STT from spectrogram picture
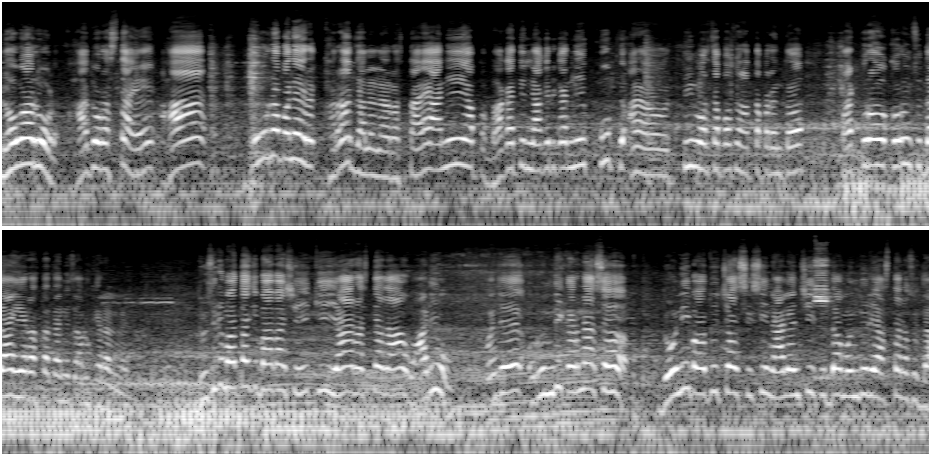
लोहगाव रोड हा जो रस्ता आहे हा पूर्णपणे खराब झालेला रस्ता आहे आणि या भागातील नागरिकांनी खूप तीन वर्षापासून आत्तापर्यंत पाठपुरावा करूनसुद्धा हे रस्ता त्यांनी चालू केलेला नाही दुसरी महत्त्वाची बाब अशी की या रस्त्याला वाढीव म्हणजे रुंदीकरणासह दोन्ही बाजूच्या सी सी नाल्यांची सुद्धा मंजुरी असताना सुद्धा.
